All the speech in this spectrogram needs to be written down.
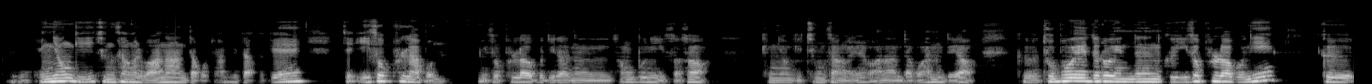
그리고 갱년기 증상을 완화한다고도 합니다. 그게 이제 이소플라본, 이소플라본이라는 성분이 있어서 갱년기 증상을 완화한다고 하는데요. 그 두부에 들어있는 그 이소플라본이 그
